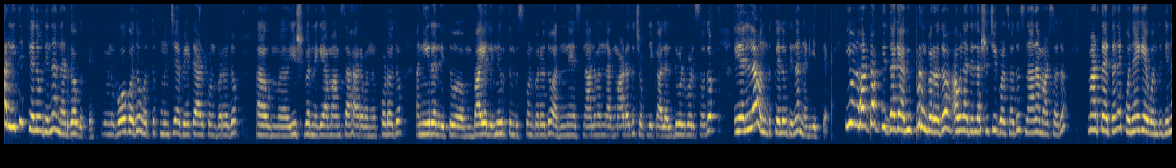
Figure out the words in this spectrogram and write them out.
ಆ ರೀತಿ ಕೆಲವು ದಿನ ನಡೆದೋಗುತ್ತೆ. ಇವನು ಹೋಗೋದು ಹೊತ್ತಕ್ಕೆ ಮುಂಚೆ ಬೇಟೆ ಆಡ್ಕೊಂಡು ಬರೋದು ಈಶ್ವರನಿಗೆ ಆ ಮಾಂಸಾಹಾರವನ್ನು ಕೊಡೋದು, ಆ ನೀರಲ್ಲಿ ತು, ಬಾಯಲ್ಲಿ ನೀರು ತುಂಬಿಸ್ಕೊಂಡು ಬರೋದು, ಅದನ್ನೇ ಸ್ನಾನವನ್ನಾಗಿ ಮಾಡೋದು ಚೊಪ್ಲಿ ಕಾಲಲ್ಲಿ ಧೂಳು ಎಲ್ಲ ಒಂದು ಕೆಲವು ದಿನ ನಡೆಯುತ್ತೆ. ಇವನು ಹೊರಟೋಗ್ತಿದ್ದಾಗ ವಿಪ್ರನ್ ಬರೋದು ಅವನದೆಲ್ಲ ಶುಚಿಗೊಳಿಸೋದು, ಸ್ನಾನ ಮಾಡಿಸೋದು, ಮಾಡ್ತಾ ಇರ್ತಾನೆ. ಕೊನೆಗೆ ಒಂದು ದಿನ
